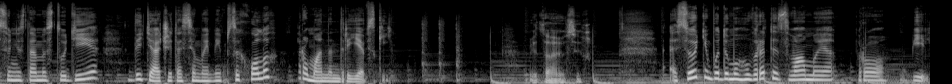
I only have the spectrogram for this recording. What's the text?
сьогодні з нами в студії дитячий та сімейний психолог Роман Андрієвський. Вітаю всіх. Сьогодні будемо говорити з вами про біль,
